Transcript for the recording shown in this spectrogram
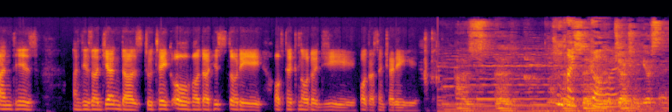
and his and his agendas to take over the history of technology for the century. I was, uh, Oh my I was saying God. objection hearsay.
